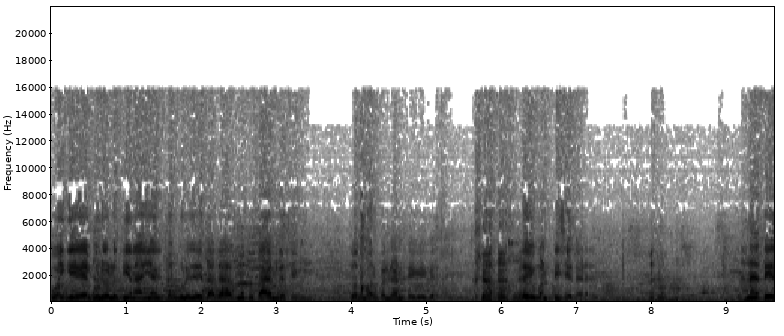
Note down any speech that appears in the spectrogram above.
કોઈ ગયે ભૂલ્યો નથી અને અહીંયા ઘર ભૂલી જાય દાદા ને તું કાયમ રહેશે હું. તો તમારું કલ્યાણ થઈ ગયું કે રહ્યું પણ ત્રીસે દાડા. અને તે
